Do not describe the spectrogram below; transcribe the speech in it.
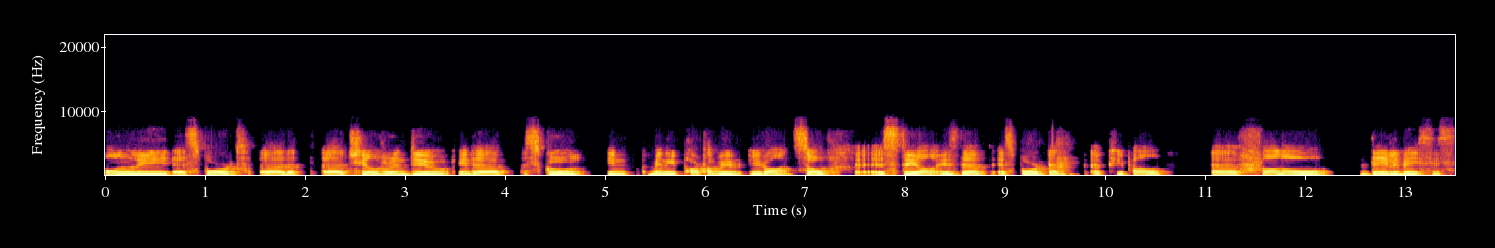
only uh, sport uh, that uh, children do in the school in many parts of Iran. So, uh, still is the sport that uh, people uh, follow daily basis.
